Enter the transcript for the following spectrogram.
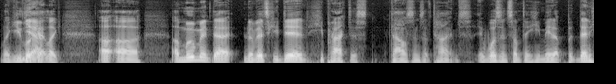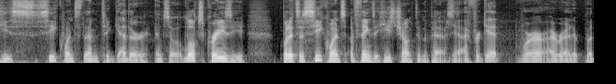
Like you look Yeah. at like uh, uh, a movement that Nowitzki did, he practiced thousands of times. It wasn't something he made up, but then he sequenced them together, and so it looks crazy. But it's a sequence of things that he's chunked in the past. Yeah, I forget where I read it, but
